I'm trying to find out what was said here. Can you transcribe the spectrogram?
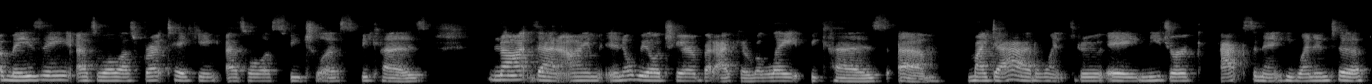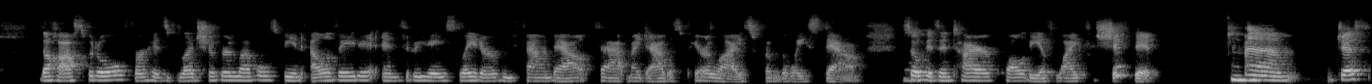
amazing as well as breathtaking as well as speechless because not that I'm in a wheelchair, but I can relate because um, my dad went through a knee jerk accident. He went into the hospital for his blood sugar levels being elevated. And three days later, we found out that my dad was paralyzed from the waist down. So his entire quality of life shifted. Mm-hmm. Um, just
